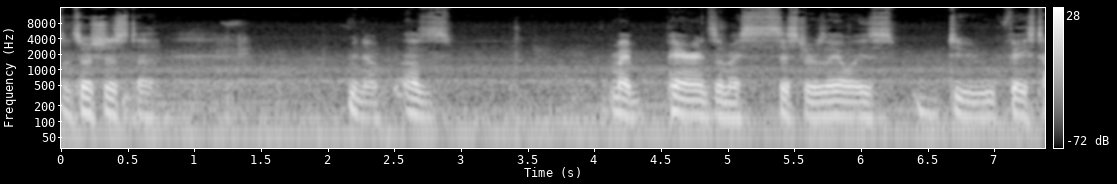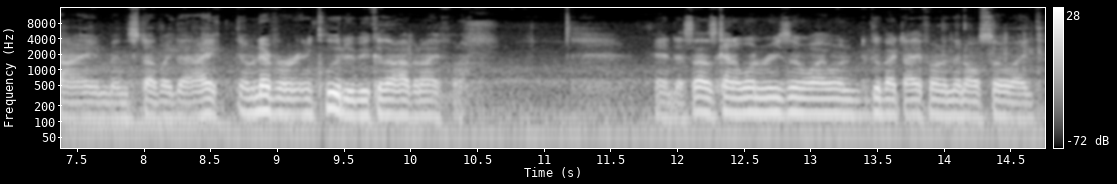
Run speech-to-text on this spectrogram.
and so it's just, uh, you know, I was my parents and my sisters, they always do FaceTime and stuff like that. I, I'm never included because I don't have an iPhone. And so that was kind of one reason why I wanted to go back to iPhone. And then also like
